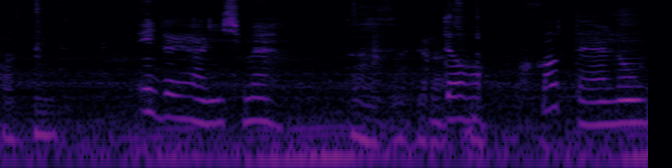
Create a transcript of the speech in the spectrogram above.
parking. I dojechaliśmy do hotelu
